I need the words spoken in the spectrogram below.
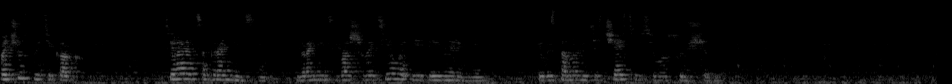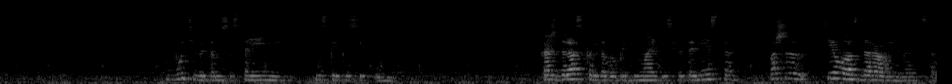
Почувствуйте, как стирается граница, граница вашего тела и этой энергии. И вы становитесь частью всего сущего. Будьте в этом состоянии несколько секунд. Каждый раз, когда вы поднимаетесь в это место, ваше тело оздоравливается,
